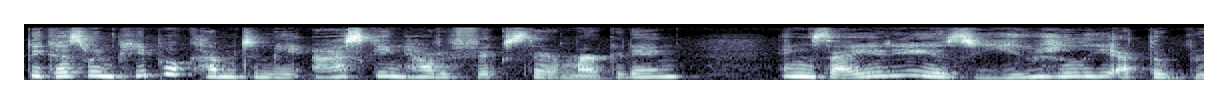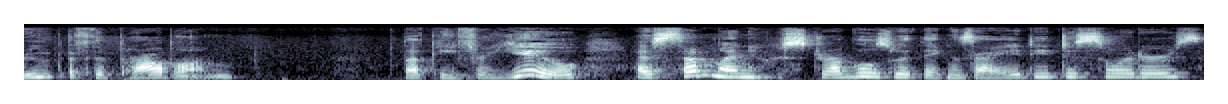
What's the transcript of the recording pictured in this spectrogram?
Because when people come to me asking how to fix their marketing, anxiety is usually at the root of the problem. Lucky for you, as someone who struggles with anxiety disorders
